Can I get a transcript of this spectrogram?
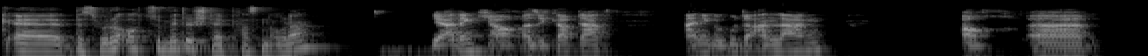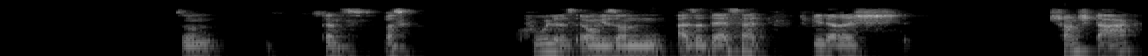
äh, das würde auch zu Mittelstädt passen, oder? Ja, denke ich auch. Also ich glaube, der hat einige gute Anlagen. Auch äh, so ein ganz was cool ist, irgendwie so ein, also der ist halt spielerisch schon stark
